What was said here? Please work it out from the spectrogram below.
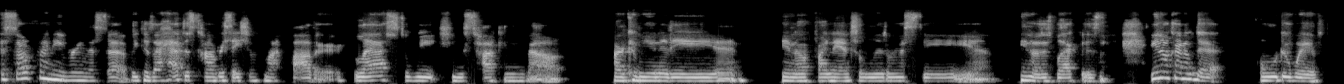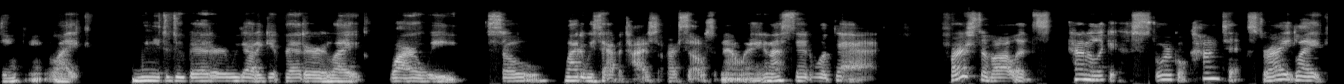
It's so funny you bring this up because I had this conversation with my father last week. He was talking about our community and, you know, financial literacy and, you know, just black business, you know, kind of that older way of thinking. Like, we need to do better. We got to get better. Like, why are we so, why do we sabotage ourselves in that way? And I said, well, dad, first of all, let's kind of look at historical context, right? Like,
